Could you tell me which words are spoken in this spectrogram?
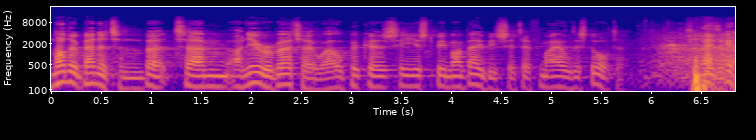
Not at Benetton, but um, I knew Roberto well because he used to be my babysitter for my eldest daughter. Amazing.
